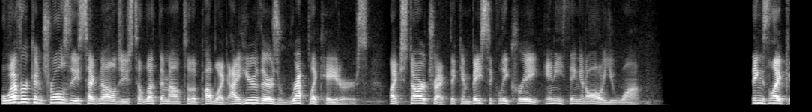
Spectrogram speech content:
whoever controls these technologies to let them out to the public. I hear there's replicators like Star Trek that can basically create anything at all you want. Things like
